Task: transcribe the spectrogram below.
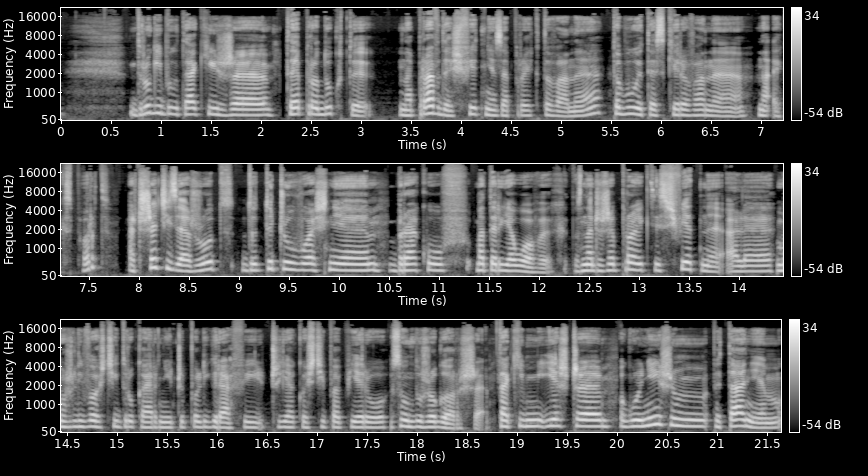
Drugi był taki, że te produkty naprawdę świetnie zaprojektowane, to były te skierowane na eksport. A trzeci zarzut dotyczył właśnie braków materiałowych. To znaczy, że projekt jest świetny, ale możliwości drukarni, czy poligrafii, czy jakości papieru są dużo gorsze. Takim jeszcze ogólniejszym pytaniem,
